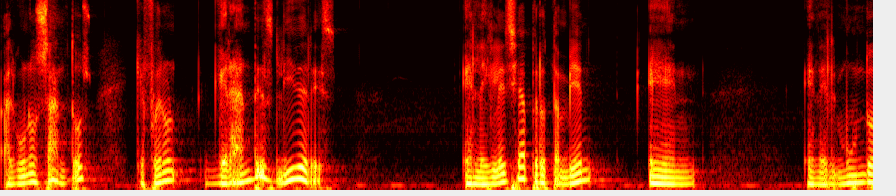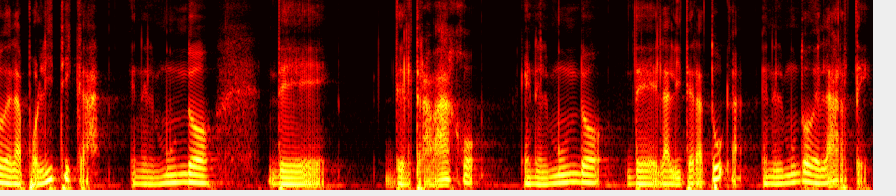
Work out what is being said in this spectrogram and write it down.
algunos santos que fueron grandes líderes en la iglesia, pero también en, en el mundo de la política, en el mundo de, del trabajo, en el mundo de la literatura, en el mundo del arte.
